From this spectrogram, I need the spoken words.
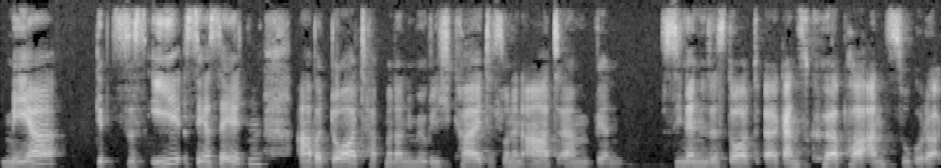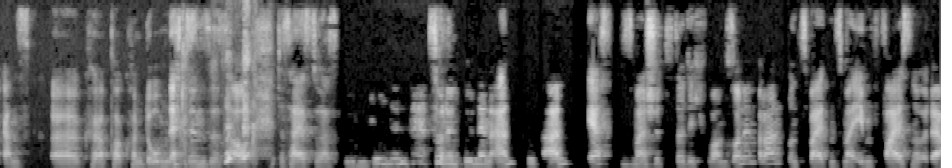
Meer gibt es das eh sehr selten, aber dort hat man dann die Möglichkeit, so eine Art, ähm, Sie nennen das dort äh, Ganzkörperanzug oder ganz äh, Körperkondom nennen sie es auch. Das heißt, du hast so einen, dünnen, so einen dünnen Anzug an. Erstens mal schützt er dich vor dem Sonnenbrand und zweitens mal eben, falls nur der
